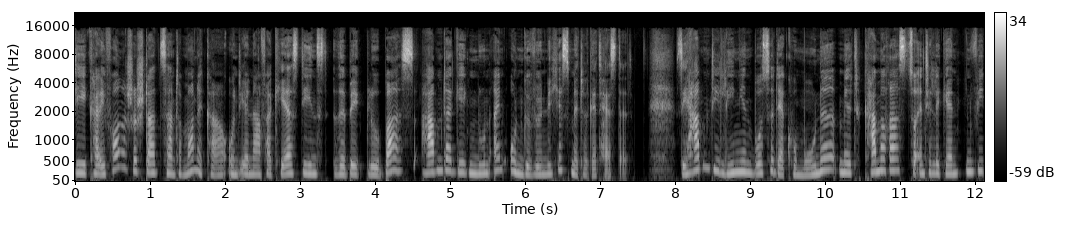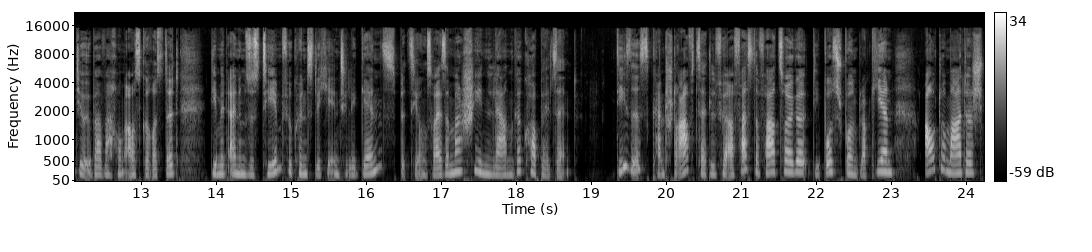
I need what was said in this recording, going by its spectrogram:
Die kalifornische Stadt Santa Monica und ihr Nahverkehrsdienst The Big Blue Bus haben dagegen nun ein ungewöhnliches Mittel getestet. Sie haben die Linienbusse der Kommune mit Kameras zur intelligenten Videoüberwachung ausgerüstet, die mit einem System für künstliche Intelligenz bzw. Maschinenlernen gekoppelt sind. Dieses kann Strafzettel für erfasste Fahrzeuge, die Busspuren blockieren, automatisch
